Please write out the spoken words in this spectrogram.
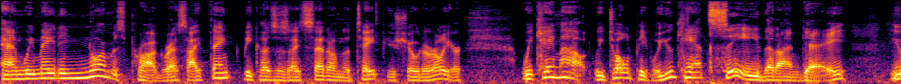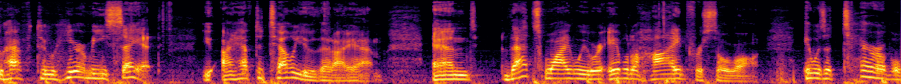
And we made enormous progress, I think, because as I said on the tape you showed earlier, we came out. We told people, you can't see that I'm gay. You have to hear me say it. You, I have to tell you that I am. And that's why we were able to hide for so long. It was a terrible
